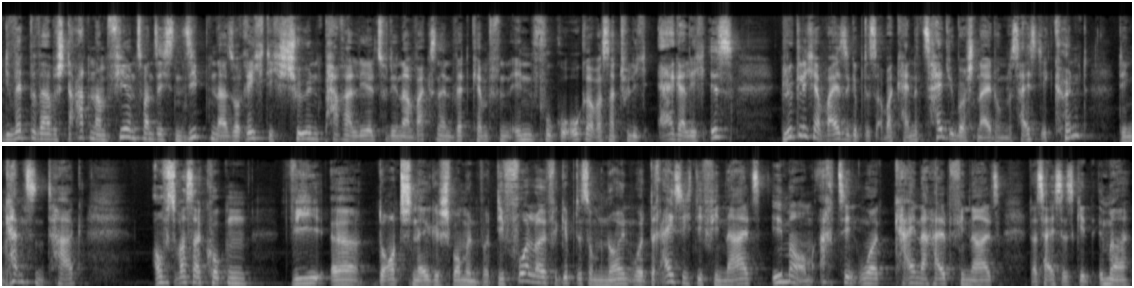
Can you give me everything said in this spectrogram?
Die Wettbewerbe starten am 24.07., also richtig schön parallel zu den Erwachsenenwettkämpfen in Fukuoka, was natürlich ärgerlich ist. Glücklicherweise gibt es aber keine Zeitüberschneidung. Das heißt, ihr könnt den ganzen Tag aufs Wasser gucken, wie äh, dort schnell geschwommen wird. Die Vorläufe gibt es um 9.30 Uhr, die Finals immer um 18 Uhr, keine Halbfinals. Das heißt, es geht immer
